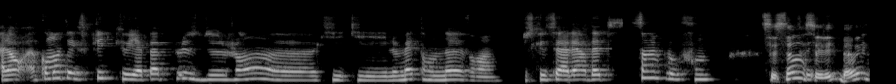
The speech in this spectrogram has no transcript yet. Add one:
Alors, comment t'expliques qu'il n'y a pas plus de gens euh, qui, le mettent en œuvre? Puisque ça a l'air d'être simple au fond. C'est ça, c'est bah ouais.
